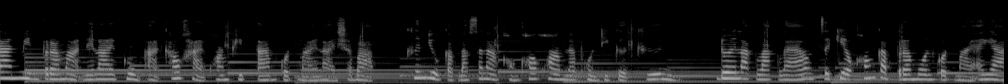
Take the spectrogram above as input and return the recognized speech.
การหมิ่นประมาทในไลน์กลุ่มอาจเข้าข่ายความผิดตามกฎหมายหลายฉบับ ขึ้นอยู่กับลักษณะของข้อความและผลที่เกิดขึ้น โดยหลักๆ แล้วจะเกี่ยวข้องกับประมวลกฎหมายอาญา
